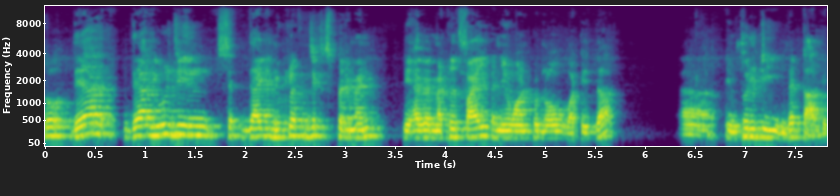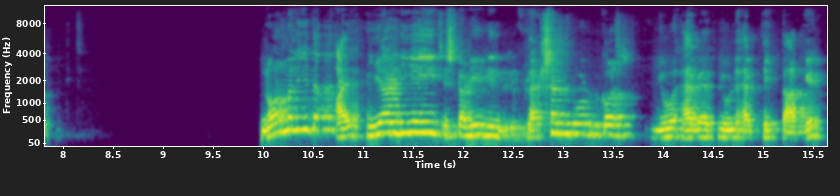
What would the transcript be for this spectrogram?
So they are they are used in like nuclear physics experiment. We have a metal file and you want to know what is the uh, impurity in the target. Normally the ERDA is studied in reflection mode because you have a you will have thick target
